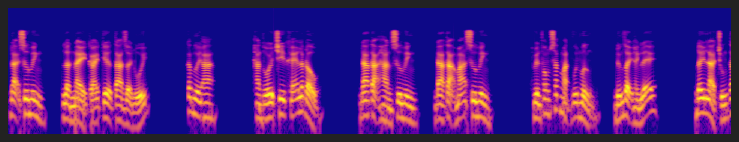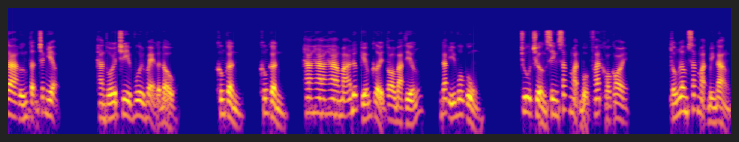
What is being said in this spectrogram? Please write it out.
đại sư Minh, lần này cái kia ta rời núi. Các người a? Hàn thối chi khẽ lắc đầu. Đa tạ hàn sư Minh, đa tạ mã sư Minh. huyền phong sắc mặt vui mừng đứng dậy hành lễ. Đây là chúng ta ứng tận trách nhiệm. Hàn thối chi vui vẻ gật đầu. Không cần không cần. Ha ha ha mã đức kiếm cười to ba tiếng đắc ý vô cùng. Chu trường sinh sắc mặt bộc phát khó coi. Tống lâm sắc mặt bình đẳng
